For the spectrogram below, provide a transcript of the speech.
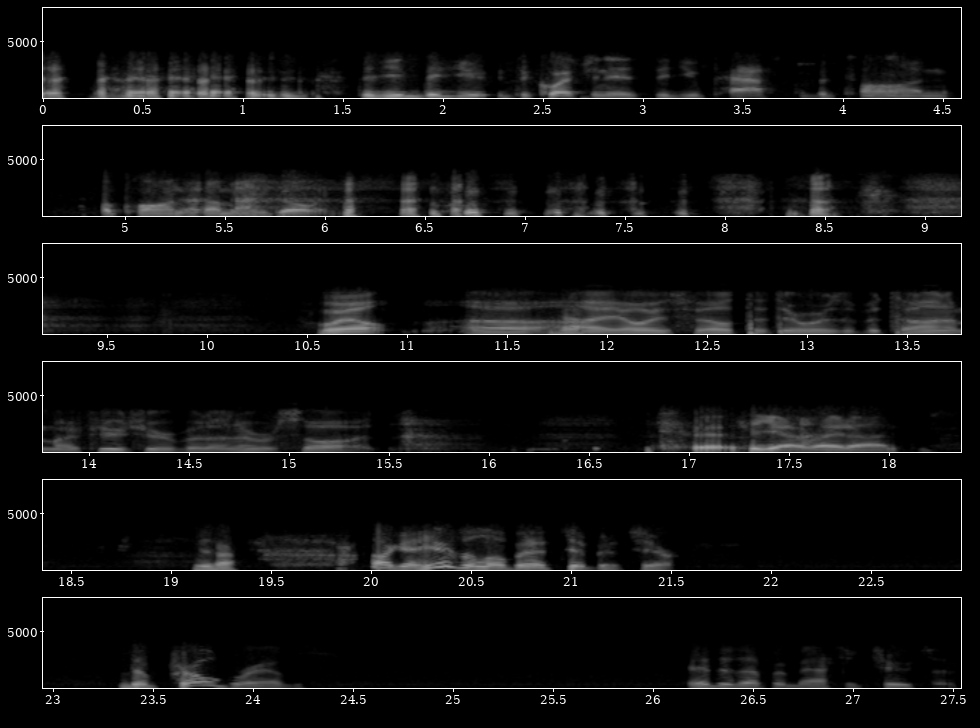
did you did you the question is did you pass the baton upon coming and going? well, uh I always felt that there was a baton in my future, but I never saw it. yeah, right on. yeah. Okay, here's a little bit of tidbits here. The programs ended up in Massachusetts,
